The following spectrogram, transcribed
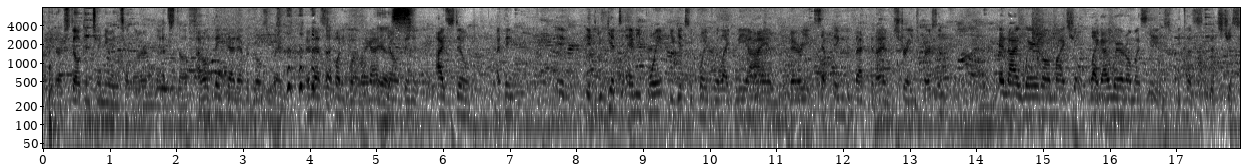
I mean, I'm still continuing to learn that stuff. I don't think that ever goes away, and that's the funny part. Like I Yes. don't think it, I still. I think if, if you get to any point, you get to the point where, like me, I am very accepting the fact that I am a strange person, and I wear it on my shoulder. Like I wear it on my sleeves because it's just.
